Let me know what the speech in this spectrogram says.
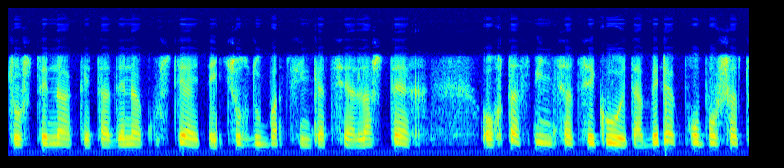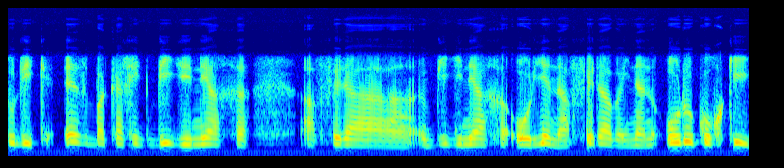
txostenak eta denak ustea eta itzordu bat finkatzea laster hortaz mintzatzeko eta berak proposaturik ez bakarrik bigineak afera, bigineak horien afera bainan orokorki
